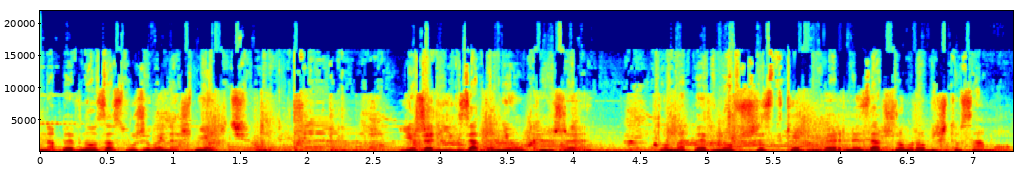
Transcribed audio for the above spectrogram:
Na pewno zasłużyły na śmierć. Jeżeli ich za to nie ukażę, to na pewno wszystkie wiwerny zaczną robić to samo.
